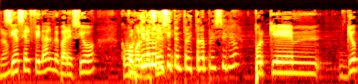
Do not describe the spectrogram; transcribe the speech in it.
Ya. Sí hacia el final me pareció como ¿Por, qué no lo quisiste entrevistar al principio? Porque mm, yo,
